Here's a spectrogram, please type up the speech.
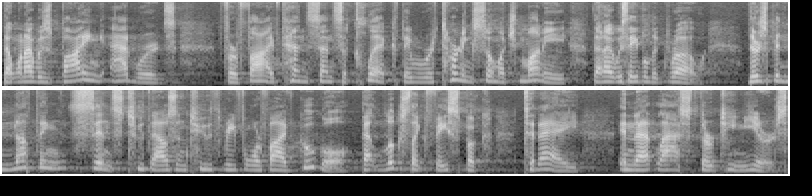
that when I was buying AdWords for 5, 10 cents a click, they were returning so much money that I was able to grow. There's been nothing since 2002, 3, 4, 5 Google that looks like Facebook today in that last 13 years.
